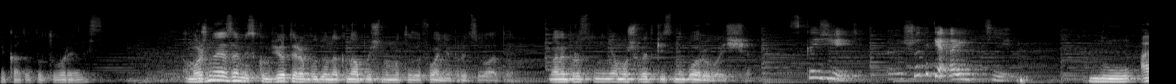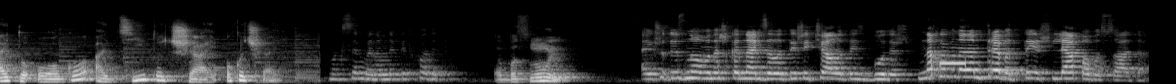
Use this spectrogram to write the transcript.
яка тут утворилась. А можна я замість комп'ютера буду на кнопочному телефоні працювати? У мене просто на ньому швидкість набору вища. Скажіть, е, що таке IT? Ну, ай то око, а ті то чай, окочай. Максим, ви нам не підходите. Обоснуй. А якщо ти знову наш каналь залетиш і чалитись будеш, нахуй вона нам треба, ти шляпа вусата.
